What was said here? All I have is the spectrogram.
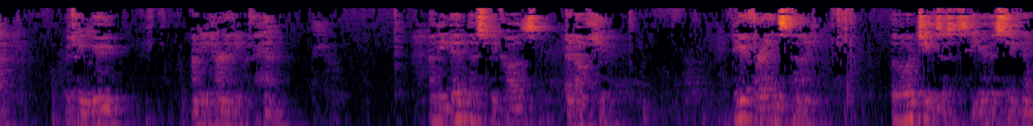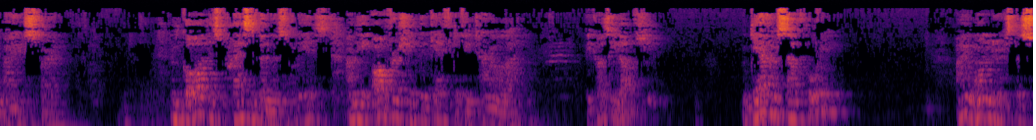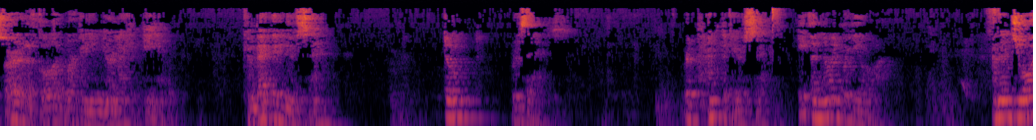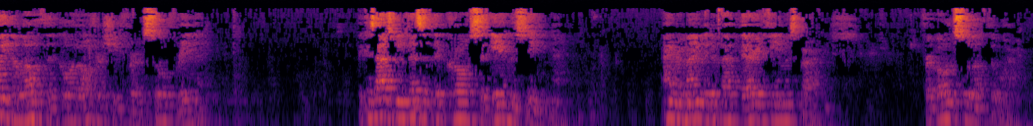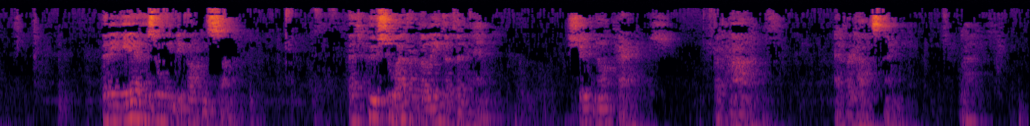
between you and eternity with Him. And He did this because He loves you. Dear friends, tonight, the Lord Jesus is here this evening by His Spirit. And God is present in this place, and He offers you the gift of eternal life because He loves you and gave Himself for you. I wonder if the Spirit of God working in your life again, convicting you of sin. Don't resist. Repent of your sin, even now where you are. And enjoy the love that God offers you for so freely. Because as we visit the cross again this evening, I'm reminded of that very famous verse. For God so loved the world that he gave his only begotten Son, that whosoever believeth in him should not perish, but have everlasting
